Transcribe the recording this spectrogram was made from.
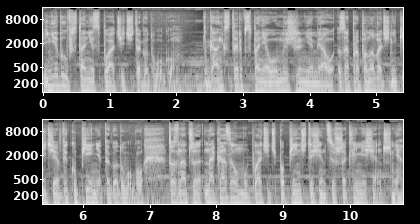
i nie był w stanie spłacić tego długu. Gangster wspaniałomyślnie miał zaproponować Nikicie wykupienie tego długu, to znaczy nakazał mu płacić po 5 tysięcy szekli miesięcznie.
